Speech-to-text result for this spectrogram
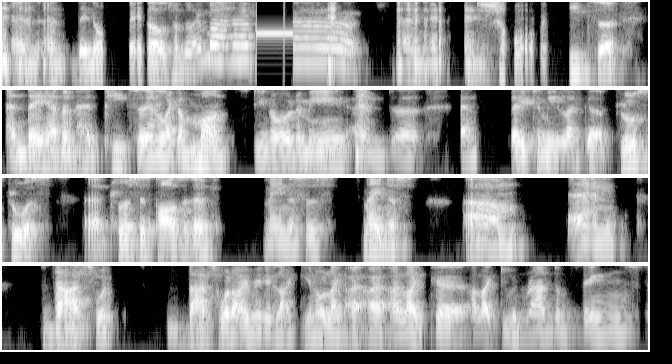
and and they know they know the time. They're like, "Motherfucker," and, and and to show up with pizza, and they haven't had pizza in like a month. Do you know what I mean? And uh, and say to me like, uh, "Plus, plus, uh, plus is positive, minus is minus." Um, and that's what that's what I really like. You know, like I I, I like uh, I like doing random things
